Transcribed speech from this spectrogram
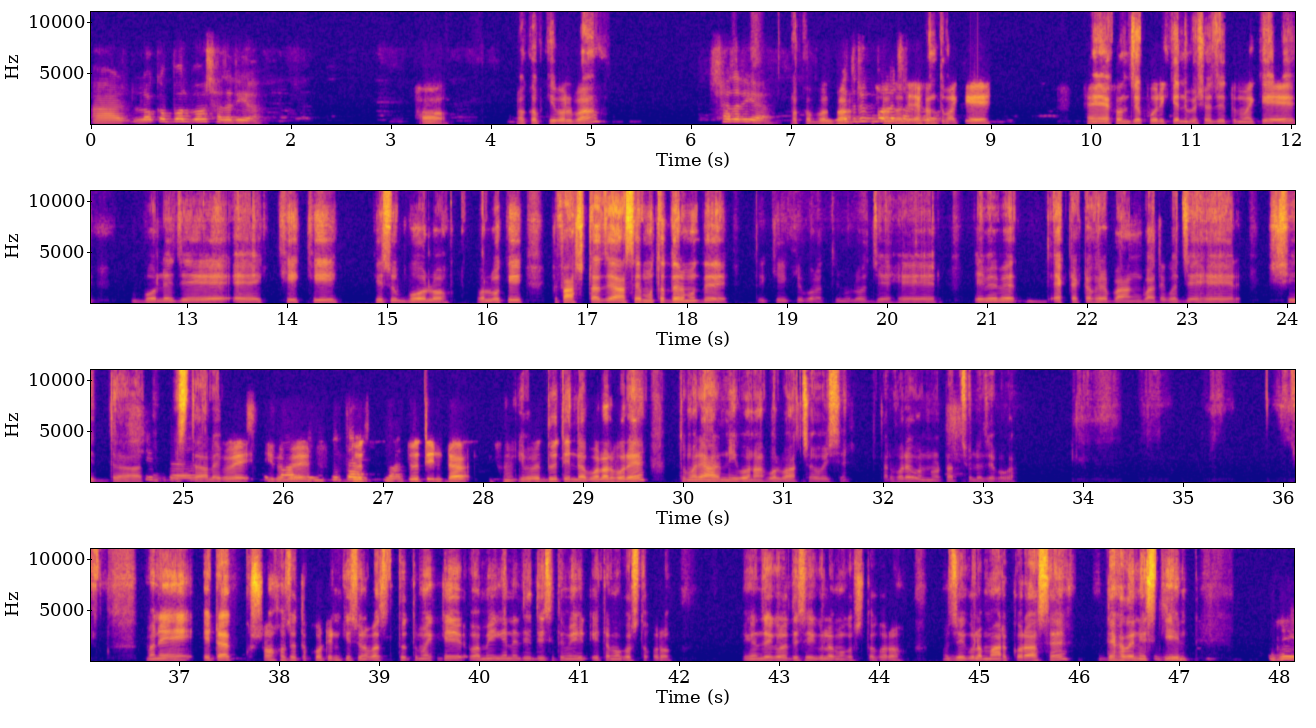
আর লকব বলব সাজারিয়া। হ লকব কি বলবা? সাজারিয়া। বলবা? এখন তোমাকে হ্যাঁ এখন যে পরীক্ষা নিবে সে যে তোমাকে বলে যে কি কি কিছু বলো? বলব কি পাঁচটা যে আছে মুতাদের মধ্যে তুই কি কি বলো? তুমি বলব জেহের এভাবে একটা একটা করে বাংবা। দেখব জেহের সিদ্ধাত ইস্তাল এভাবে এভাবে দুই তিনটা এভাবে দুই তিনটা বলার পরে তোমার আর নিব না। বলব আচ্ছা হইছে। তারপরে অন্যটা চলে যাব মানে এটা সহজ এত কঠিন কিছু না। বাস তো তোমাকে আমি এখানে দিয়ে দিছি তুমি এটা মুখস্থ করো। এখানে যেগুলো দিছি এগুলো মুখস্থ করো। যেগুলো মার্ক করা আছে দেখা যায় না স্ক্রিন জি।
